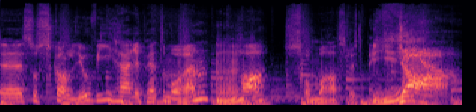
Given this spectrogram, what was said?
eh, så skal jo vi her i P3 Morgen ha sommeravslutning. Ja!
